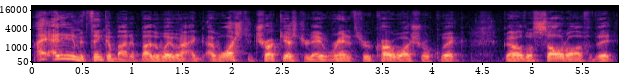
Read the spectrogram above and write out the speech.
I, I, didn't even think about it, by the way. When I, I, washed the truck yesterday, ran it through a car wash real quick, got all the salt off of it,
